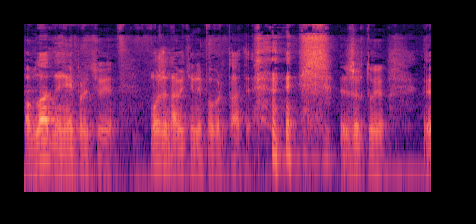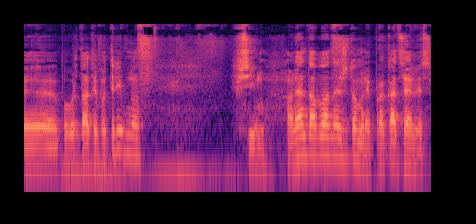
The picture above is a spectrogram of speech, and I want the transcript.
обладнання і працює. Може навіть і не повертати. Жартую. Повертати потрібно всім. Оренда обладнання Житомирі, прокат сервіс.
